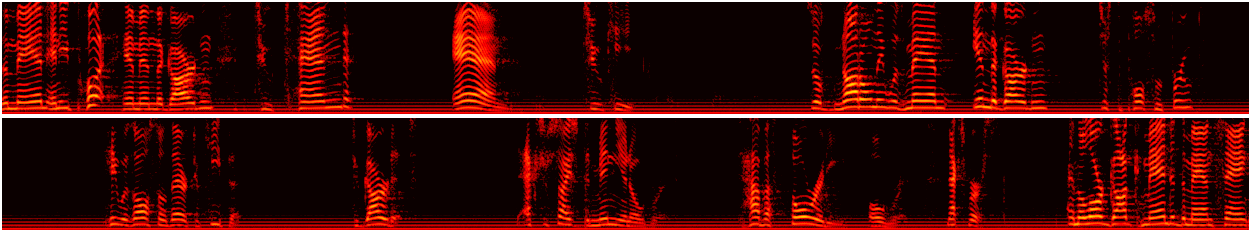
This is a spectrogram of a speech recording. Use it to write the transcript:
the man and he put him in the garden to tend and to keep. So not only was man in the garden just to pull some fruit, he was also there to keep it, to guard it, to exercise dominion over it, to have authority over it. Next verse. And the Lord God commanded the man, saying,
